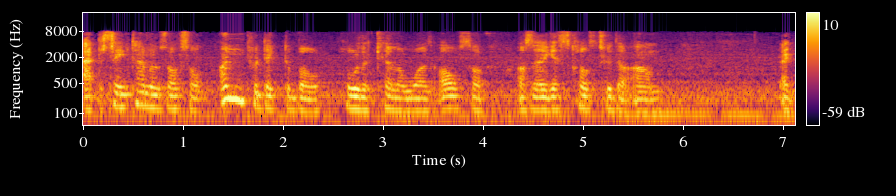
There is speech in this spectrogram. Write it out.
At the same time, it was also unpredictable who the killer was. Also, also I guess close to the um, like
